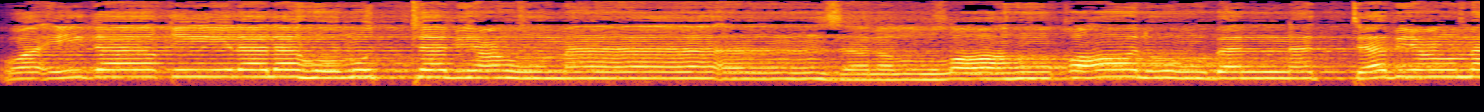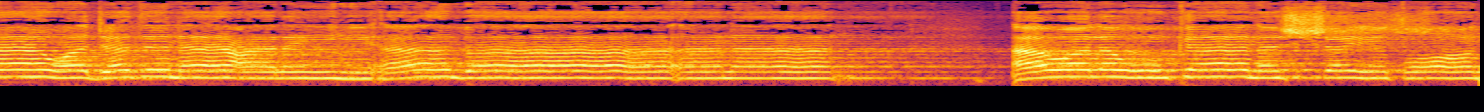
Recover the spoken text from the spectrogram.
وإذا قيل لهم اتبعوا ما أنزل الله قالوا بل نتبع ما وجدنا عليه آباءنا. أولو كان الشيطان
